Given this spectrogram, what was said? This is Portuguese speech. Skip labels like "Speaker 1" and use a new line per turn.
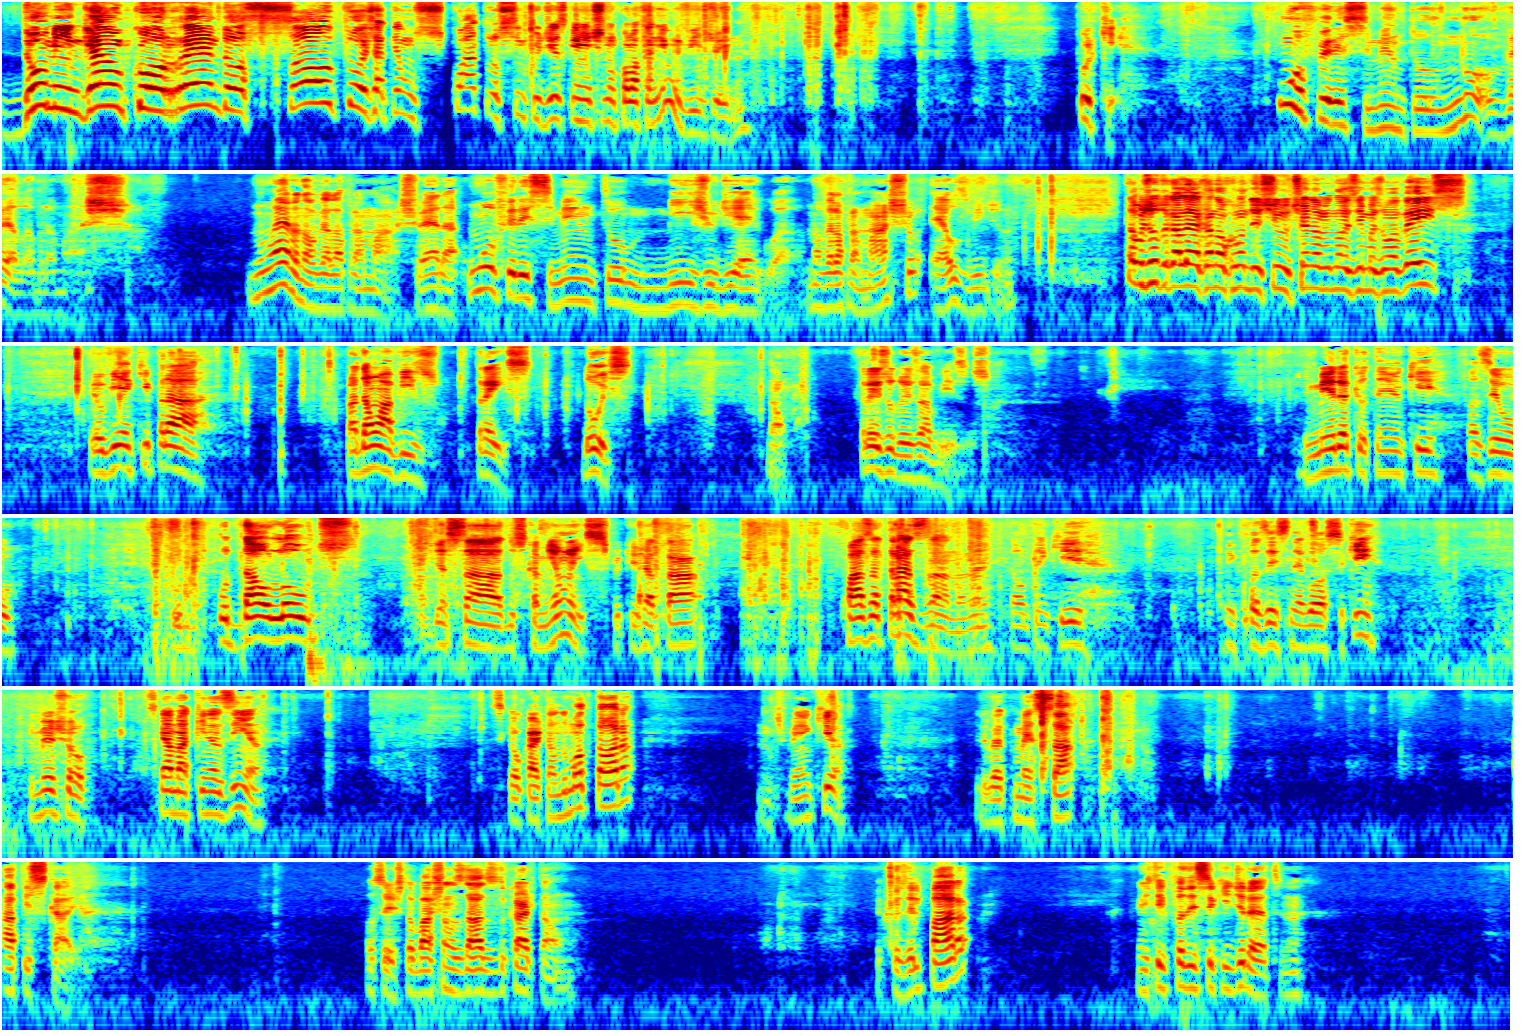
Domingão correndo solto. Já tem uns 4 ou 5 dias que a gente não coloca nenhum vídeo aí, né? Por quê? Um oferecimento novela pra macho. Não era novela pra macho, era um oferecimento mijo de égua. Novela pra macho é os vídeos, né? Tamo junto, galera. Canal Clandestino Channel, nós mais uma vez. Eu vim aqui pra, pra dar um aviso. Três. Dois. Não. Três ou dois avisos. Primeiro é que eu tenho que fazer o, o, o download dessa, dos caminhões, porque já tá quase atrasando, né? Então tem que, tem que fazer esse negócio aqui. Primeiro show. Essa aqui é a maquinazinha. Esse aqui é o cartão do Motora. A gente vem aqui, ó. Ele vai começar a piscaia. Ou seja, estou baixando os dados do cartão. Depois ele para. A gente tem que fazer isso aqui direto, né?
